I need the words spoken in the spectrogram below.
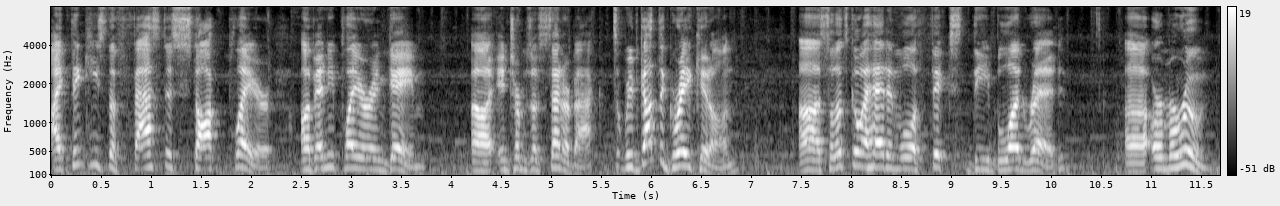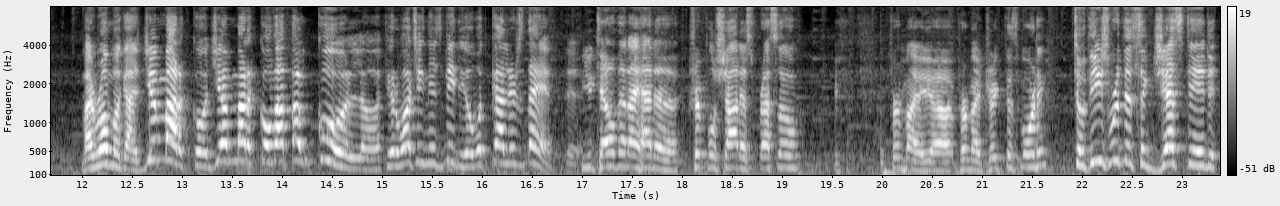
I think he's the fastest stock player of any player in game uh, in terms of center back. So we've got the gray kit on. Uh, so let's go ahead and we'll affix the blood red. Uh, or maroon. My Roma guys, Gianmarco, Gianmarco vaffanculo. If you're watching this video, what color's that? You tell that I had a triple shot espresso for my uh, for my drink this morning. So these were the suggested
